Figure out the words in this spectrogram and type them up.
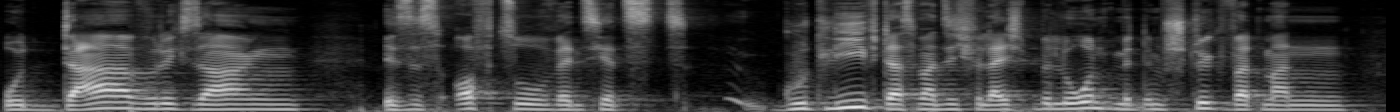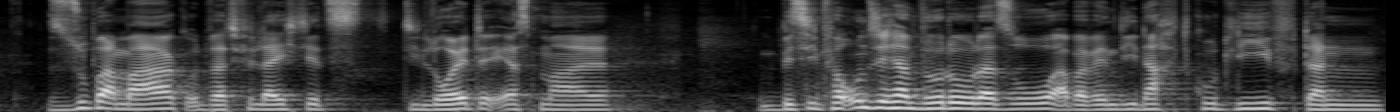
Und da würde ich sagen, ist es oft so, wenn es jetzt gut lief, dass man sich vielleicht belohnt mit einem Stück, was man super mag und was vielleicht jetzt die Leute erstmal ein bisschen verunsichern würde oder so, aber wenn die Nacht gut lief, dann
